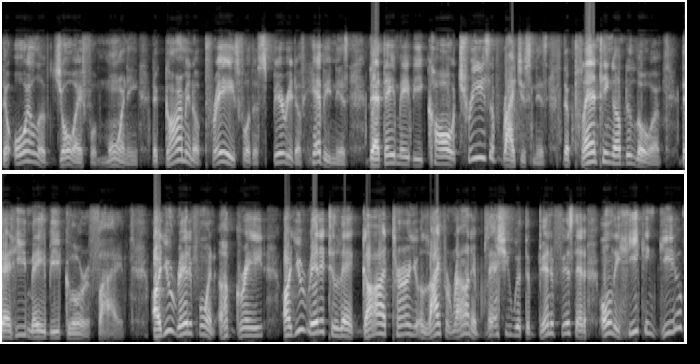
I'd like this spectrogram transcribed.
the oil of joy for mourning, the garment of praise for the spirit of heaviness, that they may be called trees of righteousness, the planting of the Lord, that he may be glorified. Are you ready for an upgrade? Are you ready to let God turn your life around and bless you with the benefits that only he can give?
